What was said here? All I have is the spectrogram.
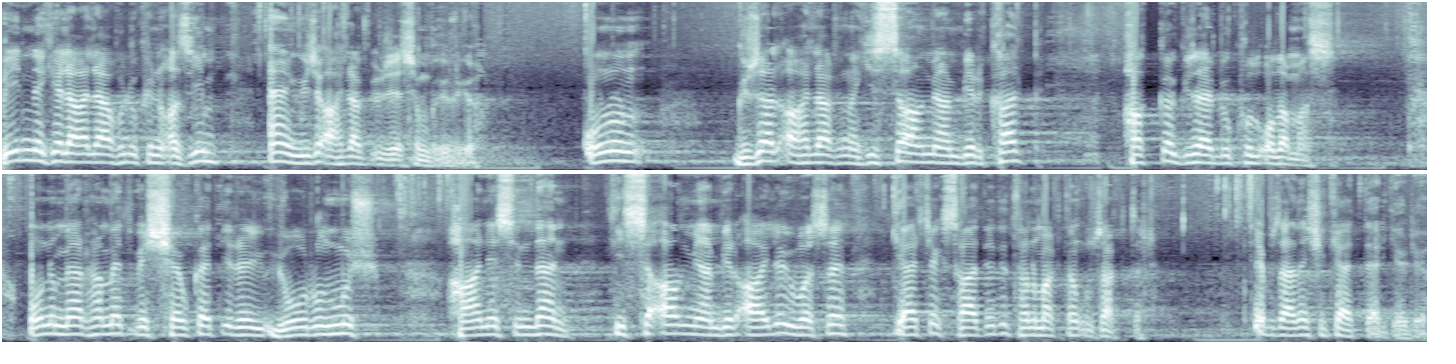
Ve inneke le alâ hulukün azim en yüce ahlak üzeresin buyuruyor. Onun güzel ahlakına hisse almayan bir kalp hakka güzel bir kul olamaz. Onun merhamet ve şefkat ile yoğrulmuş hanesinden hisse almayan bir aile yuvası gerçek saadeti tanımaktan uzaktır. Hep zaten şikayetler geliyor.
